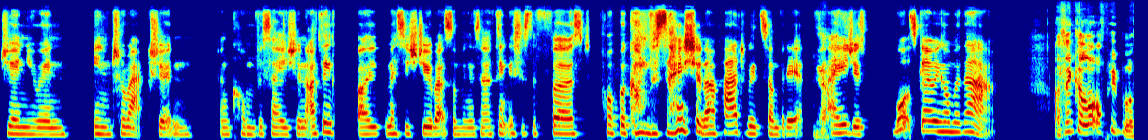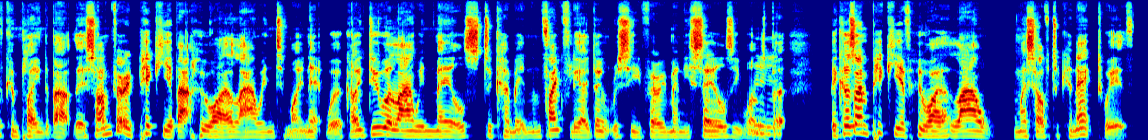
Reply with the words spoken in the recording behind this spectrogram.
genuine interaction and conversation. I think I messaged you about something and said, I think this is the first proper conversation I've had with somebody Yeah. for ages. What's going on with that? I think a lot of people have complained about this. I'm very picky about who I allow into my network. I do allow in mails to come in, and thankfully, I don't receive very many salesy ones. Mm. But because I'm picky of who I allow myself to connect with,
